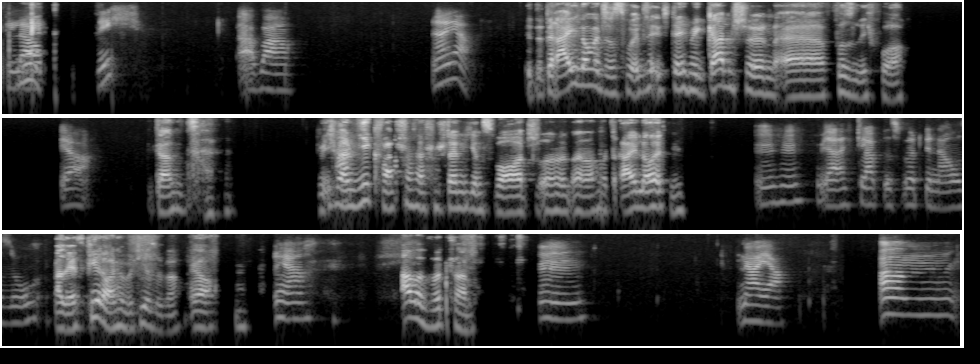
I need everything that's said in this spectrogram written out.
Glaub nicht. Aber naja. Drei Leute, das stelle ich mir ganz schön äh, fusselig vor. Ja. Ganz. Ich meine, wir quatschen uns ja schon ständig ins Wort, äh, dann noch mit drei Leuten. Mhm. Ja, ich glaube, das wird genau so. Also jetzt vier Leute mit dir sogar. Ja. Ja. Aber wird schon. Mhm. Naja. Ähm,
